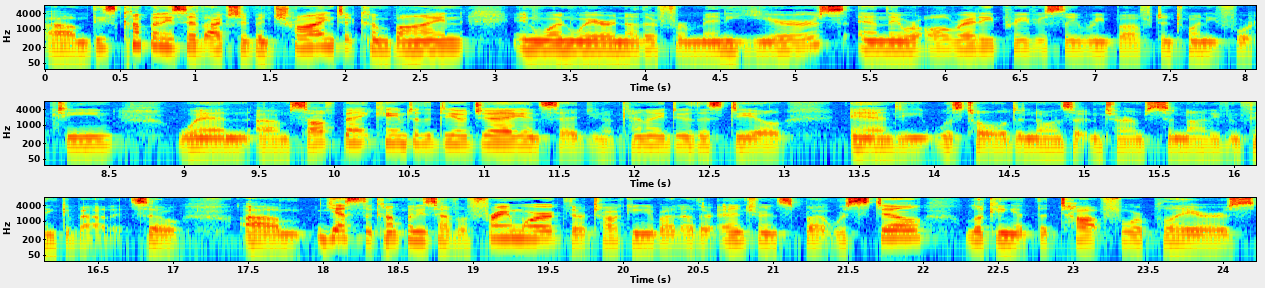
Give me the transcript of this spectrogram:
Um, these companies have actually been trying to combine in one way or another for many years, and they were already previously rebuffed in 2014 when um, SoftBank came to the DOJ and said, you know, can I do this deal? and he was told in no uncertain terms to not even think about it. So, um, yes, the companies have a framework. They're talking about other entrants, but we're still looking at the top four players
